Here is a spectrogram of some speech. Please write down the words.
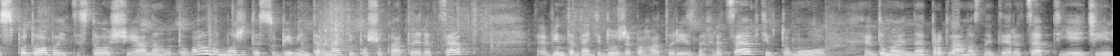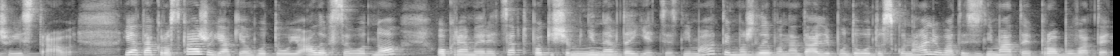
сподобається з того, що я наготувала, можете собі в інтернеті пошукати рецепт. В інтернеті дуже багато різних рецептів, тому, думаю, не проблема знайти рецепт тієї чи іншої страви. Я так розкажу, як я готую, але все одно окремий рецепт поки що мені не вдається знімати. Можливо, надалі буду удосконалюватись, знімати, пробувати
